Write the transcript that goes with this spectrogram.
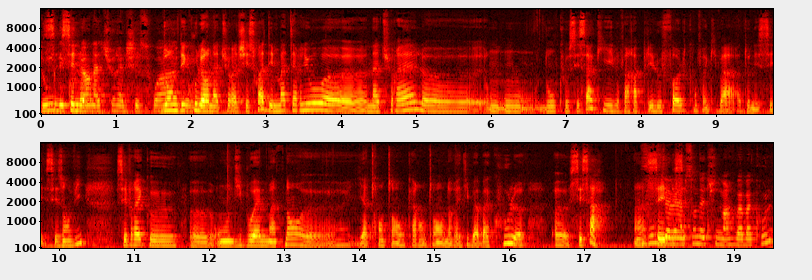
donc des couleurs naturelles chez soi. Donc des, couleurs naturelles chez soi, des matériaux euh, naturels. Euh, donc c'est ça qui va rappeler le folk, enfin qui va donner ses, envies. C'est vrai que euh, on dit bohème maintenant. il y a 30 ans ou 40 ans, on aurait dit baba cool. c'est ça. Hein, vous, vous avez l'impression d'être une marque baba cool?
